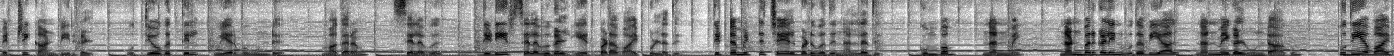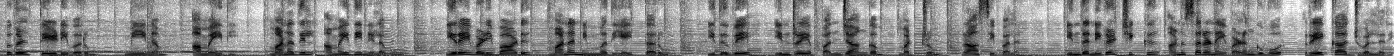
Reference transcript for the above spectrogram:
வெற்றி காண்பீர்கள். உத்தியோகத்தில் உயர்வு உண்டு. மகரம் செலவு. திடீர் செலவுகள் ஏற்பட வாய்ப்புள்ளது. திட்டமிட்டு செயல்படுவது நல்லது. கும்பம் நன்மை. நண்பர்களின் உதவியால் நன்மைகள் உண்டாகும். புதிய வாய்ப்புகள் தேடி வரும். மீனம் அமைதி. மனதில் அமைதி நிலவும். இறை வழிபாடு மன நிம்மதியை தரும். இதுவே இன்றைய பஞ்சாங்கம் மற்றும் ராசிபலன் இந்த நிகழ்ச்சிக்கு அனுசரணை வழங்குவோர் ரேகா ஜுவல்லரி.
